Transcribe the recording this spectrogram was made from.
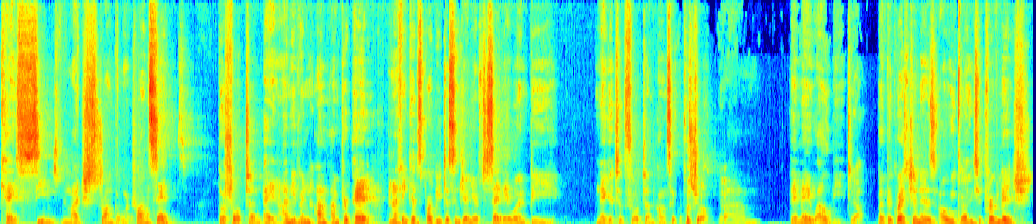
case seems much stronger or transcends the short term pain. I'm even I'm, I'm prepared, and I think it's probably disingenuous to say there won't be negative short term consequences. For sure. Yeah. Um, there may well be. Yeah. But the question is are we going to privilege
